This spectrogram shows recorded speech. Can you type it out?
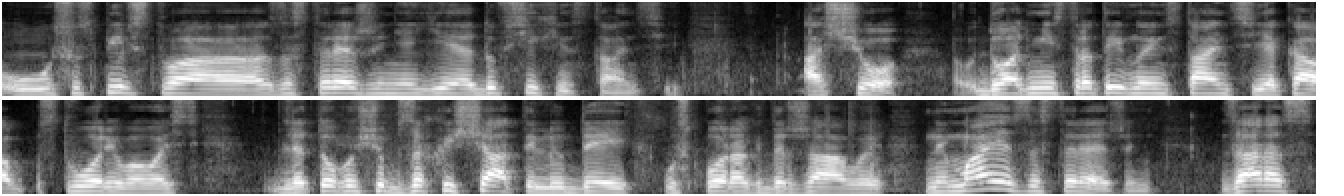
у суспільства застереження є до всіх інстанцій. А що до адміністративної інстанції, яка створювалась для того, щоб захищати людей у спорах держави, немає застережень. Зараз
